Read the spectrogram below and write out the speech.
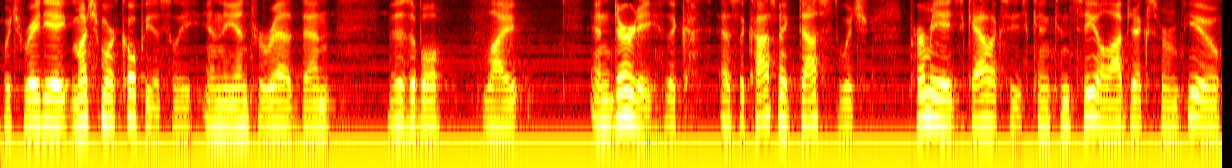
which radiate much more copiously in the infrared than visible light, and dirty, the, as the cosmic dust which permeates galaxies can conceal objects from view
